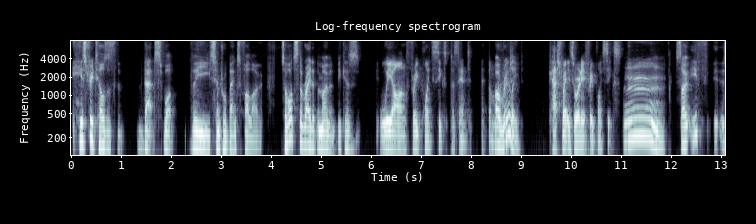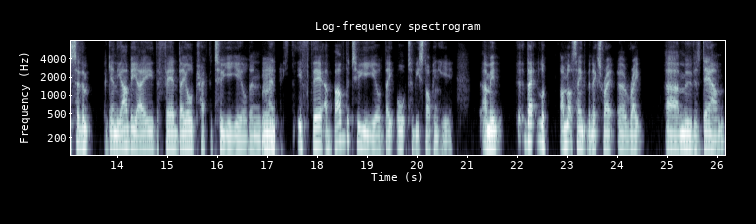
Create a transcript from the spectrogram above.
history tells us that that's what the central banks follow. So what's the rate at the moment? Because we are on 3.6% at the moment. oh, really? Cash rate is already at 3.6. Mm. So if so, the again the RBA, the Fed, they all track the two year yield, and Mm. and if, if they're above the two year yield, they ought to be stopping here. I mean, that look. I'm not saying that the next rate uh, rate uh, move is down,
